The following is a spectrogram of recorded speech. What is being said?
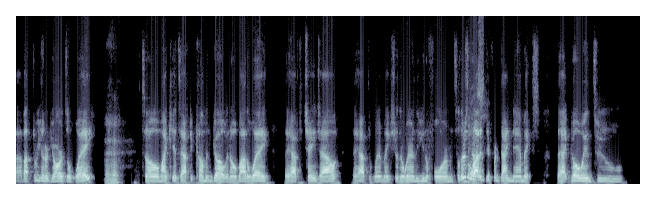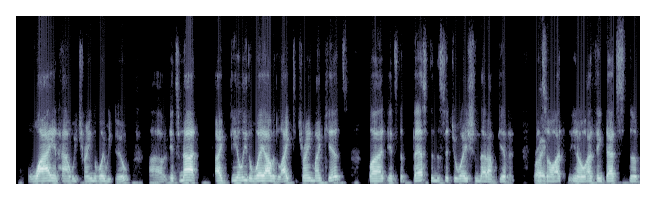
uh, about 300 yards away. Mm-hmm. So my kids have to come and go, and oh by the way, they have to change out they have to wear, make sure they're wearing the uniform. And so there's a yes. lot of different dynamics that go into why and how we train the way we do. Uh, it's not ideally the way I would like to train my kids, but it's the best in the situation that I'm given. Right. And so I, you know, I think that's the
